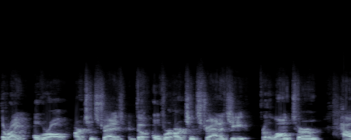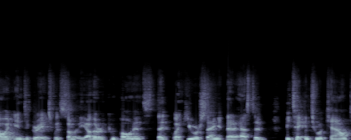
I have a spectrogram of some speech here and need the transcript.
the right overall arching strategy, the overarching strategy for the long term, how it integrates with some of the other components that, like you were saying, that it has to be taken into account.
